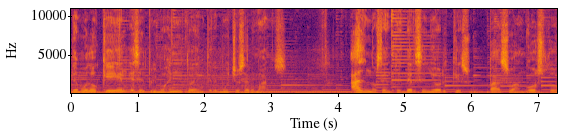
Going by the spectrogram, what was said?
de modo que Él es el primogénito entre muchos hermanos. Haznos entender, Señor, que su paso angosto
